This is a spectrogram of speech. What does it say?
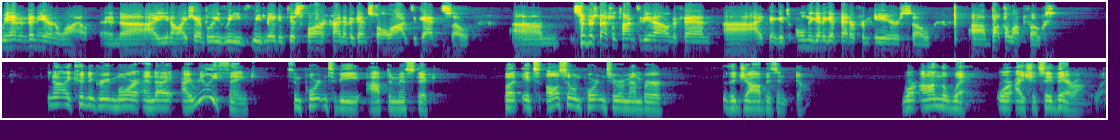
we haven't been here in a while, and uh, I, you know, I can't believe we've we've made it this far, kind of against all odds again." So, um, super special time to be an Islander fan. Uh, I think it's only going to get better from here. So, uh, buckle up, folks. You know, I couldn't agree more, and I I really think it's important to be optimistic, but it's also important to remember the job isn't done. We're on the way, or I should say, they're on the way.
